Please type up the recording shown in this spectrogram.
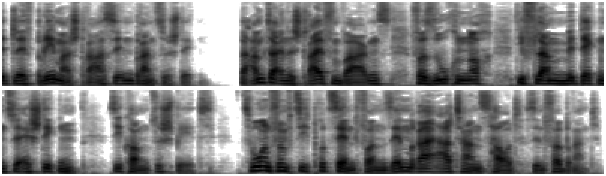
Detlef Bremer Straße in Brand zu stecken. Beamte eines Streifenwagens versuchen noch, die Flammen mit Decken zu ersticken. Sie kommen zu spät. 52 Prozent von Semra Ertans Haut sind verbrannt.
